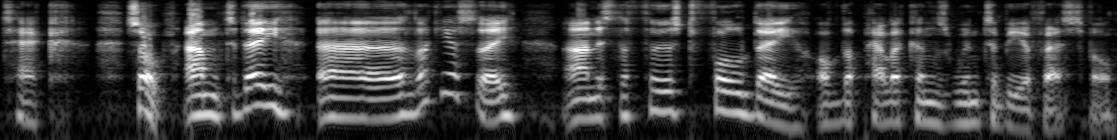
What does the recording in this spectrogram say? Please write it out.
tech. So um, today uh, like yesterday and it's the first full day of the Pelicans Winter Beer Festival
